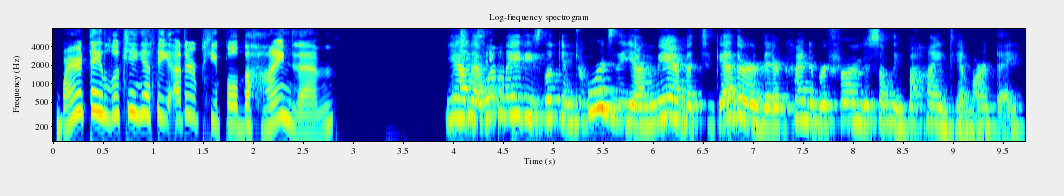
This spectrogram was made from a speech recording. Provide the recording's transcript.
Why aren't they looking at the other people behind them? Yeah, that think? one lady's looking towards the young man, but together they're kind of referring to something behind him, aren't they?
